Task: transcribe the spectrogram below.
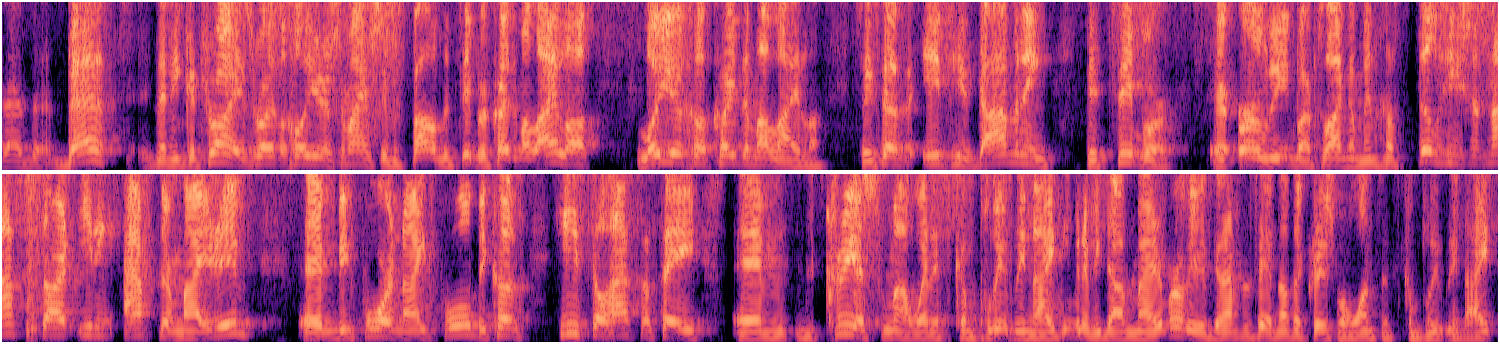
the, the, best that he could try is Roy L'chol Yerushalayim Shemispal B'tzibur Koydem Alayla Lo Yechel Koydem Alayla. So he says if he's davening B'tzibur uh, early by Plaga Mincha, still he should not start eating after Ma'iriv um, before nightfall because he still has to say um, when it's completely night. Even if he davened Ma'ariv earlier, he's going to have to say another Kriya Shema once it's completely night.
